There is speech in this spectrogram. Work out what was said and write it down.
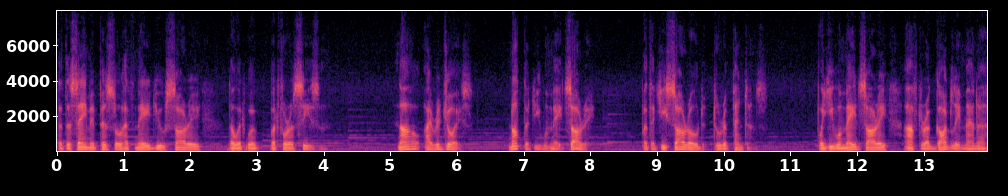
that the same epistle hath made you sorry, though it were but for a season. Now I rejoice, not that ye were made sorry, but that ye sorrowed to repentance. For ye were made sorry after a godly manner,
